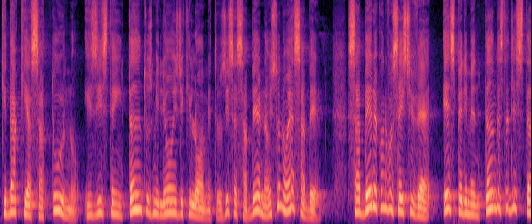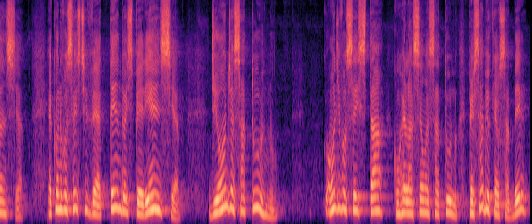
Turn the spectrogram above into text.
que daqui a Saturno existem tantos milhões de quilômetros? Isso é saber? Não, isso não é saber. Saber é quando você estiver experimentando esta distância. É quando você estiver tendo a experiência de onde é Saturno, onde você está com relação a Saturno. Percebe o que é o saber?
